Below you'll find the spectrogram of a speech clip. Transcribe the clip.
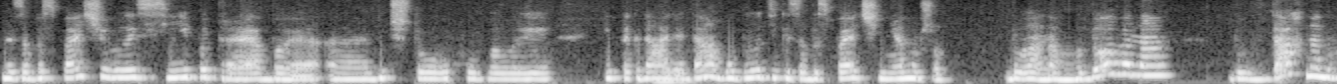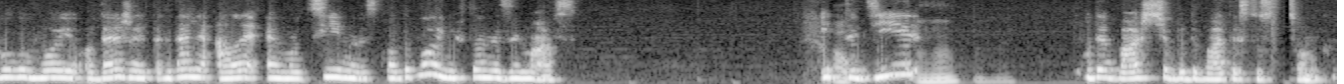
не забезпечували всі потреби, е, відштовхували і так далі. Да? Або було тільки забезпечення, ну, щоб була нагодована, був дах над головою, одежа і так далі, але емоційною складовою ніхто не займався. І А- тоді Угу. буде важче будувати стосунки.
